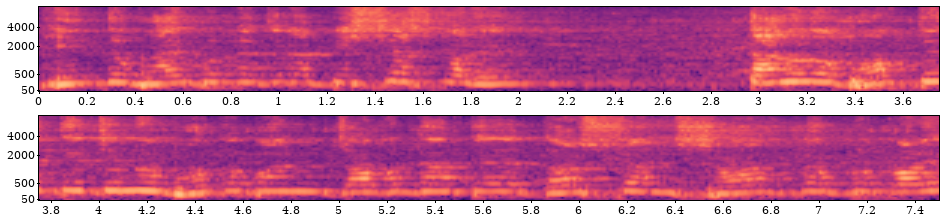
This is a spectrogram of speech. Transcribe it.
হিন্দু ভাই বোনরা যেটা বিশ্বাস করে তা হলো ভক্তদের জন্য ভগবান জগন্নাথের দর্শন সহজলভ্য করে।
